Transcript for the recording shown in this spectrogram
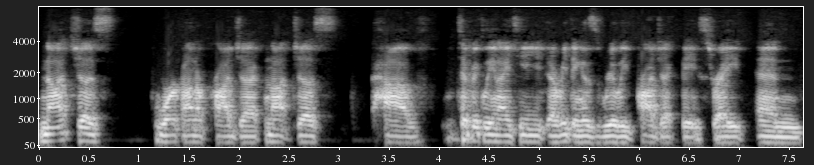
not just work on a project, not just have typically in IT, everything is really project based, right? And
